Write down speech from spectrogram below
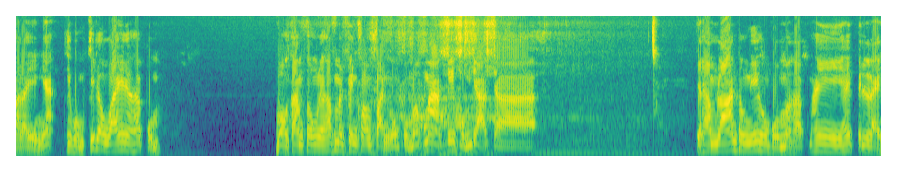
อะไรอย่างเงี้ย ที่ผมคิดเอาไว้นะครับ ผม บอกตามตรงเลยครับ มันเป็นความฝันของผมมากๆที่ผมอยากจะ จะทำร้านตรงนี้ของผมอะครับ ให้ให้เป็นแหล่ง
